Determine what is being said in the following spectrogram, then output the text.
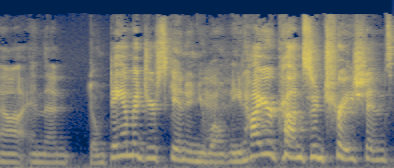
uh, and then don't damage your skin and you Yeah. won't need higher concentrations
